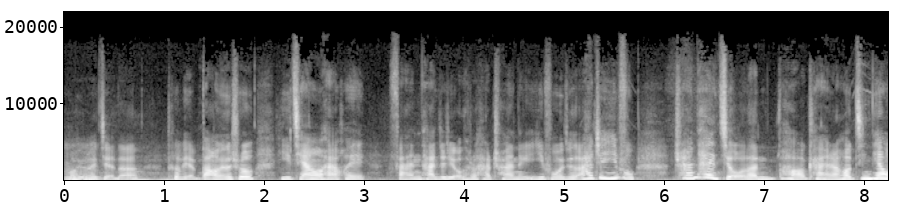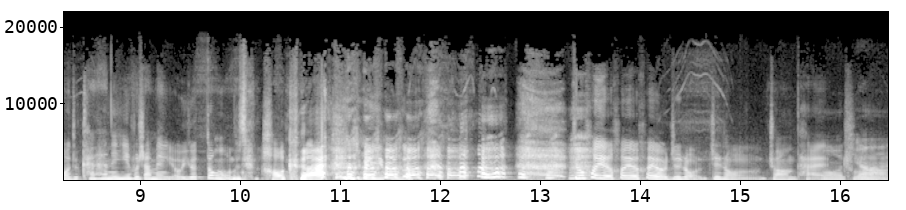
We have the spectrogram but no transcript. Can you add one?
我就会觉得特别棒。有的时候以前我还会。烦他，就有的时候他穿那个衣服，我觉得啊，这衣服穿太久了不好看。然后今天我就看他那衣服上面有一个洞，我都觉得好可爱，这个衣服都 就会会会有这种这种状态。哦天啊，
